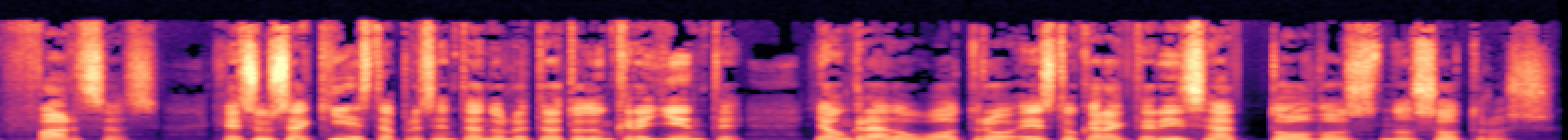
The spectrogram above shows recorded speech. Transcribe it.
farsas. Jesús aquí está presentando el retrato de un creyente, y a un grado u otro esto caracteriza a todos nosotros.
